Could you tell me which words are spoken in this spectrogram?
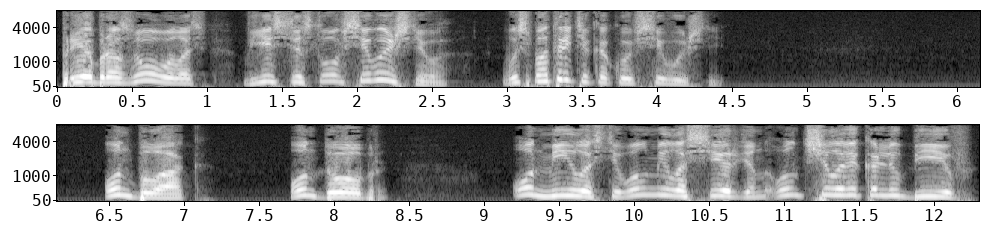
преобразовывалось в естество Всевышнего. Вы смотрите, какой Всевышний. Он благ, он добр, он милостив, он милосерден, он человеколюбив.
